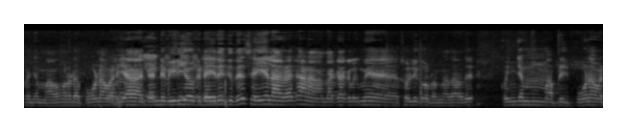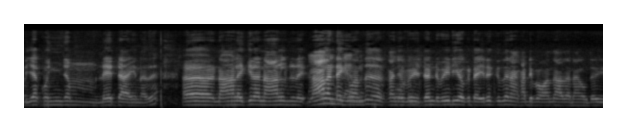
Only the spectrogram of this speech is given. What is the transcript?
கொஞ்சம் அவங்களோட போன வழியாக ரெண்டு வீடியோ கிட்ட இருக்குது. செய்யலாங்க ஆனால் அந்த அக்காக்களுக்குமே சொல்லிக்கொள்கிறேன் அதாவது கொஞ்சம் அப்படி போன வழியாக கொஞ்சம் லேட் ஆகினது நாளைக்கு இல்லை நாலு நாலண்டைக்கு வந்து கொஞ்சம் ரெண்டு வீடியோ கிட்ட இருக்குது. நான் கண்டிப்பாக வந்து அதை நாங்கள் உதவி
